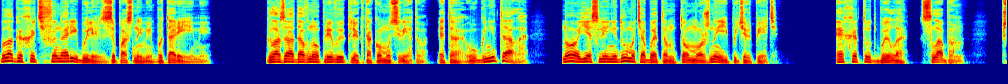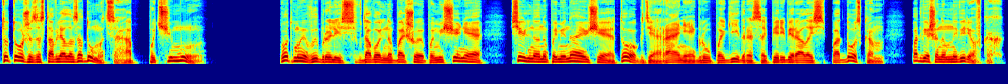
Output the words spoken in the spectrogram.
благо хоть фонари были с запасными батареями. Глаза давно привыкли к такому свету, это угнетало, но если не думать об этом, то можно и потерпеть. Эхо тут было слабым, что тоже заставляло задуматься, а почему? Вот мы выбрались в довольно большое помещение, сильно напоминающее то, где ранее группа Гидроса перебиралась по доскам, подвешенным на веревках.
